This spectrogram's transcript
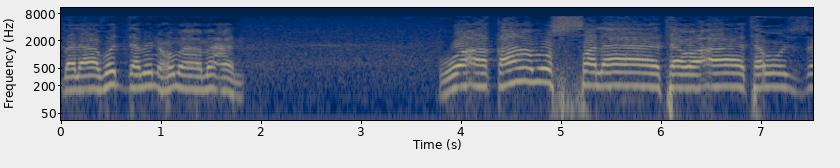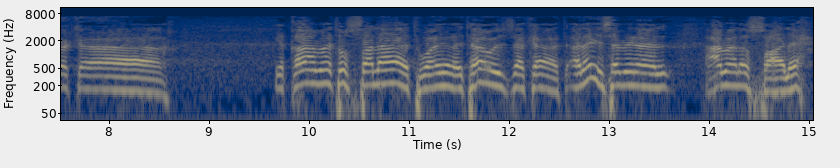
بلا بد منهما معا. وأقاموا الصلاة وآتوا الزكاة. إقامة الصلاة وإيتاء الزكاة أليس من العمل الصالح؟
